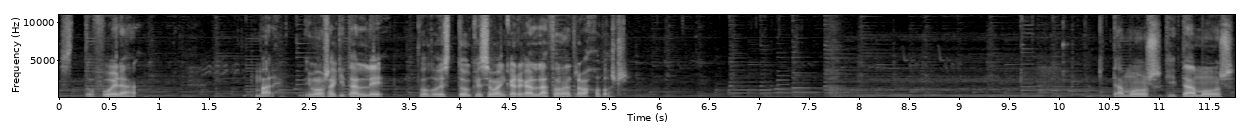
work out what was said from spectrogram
Esto fuera. Vale. Y vamos a quitarle todo esto que se va a encargar la zona de trabajo 2. Quitamos, quitamos.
